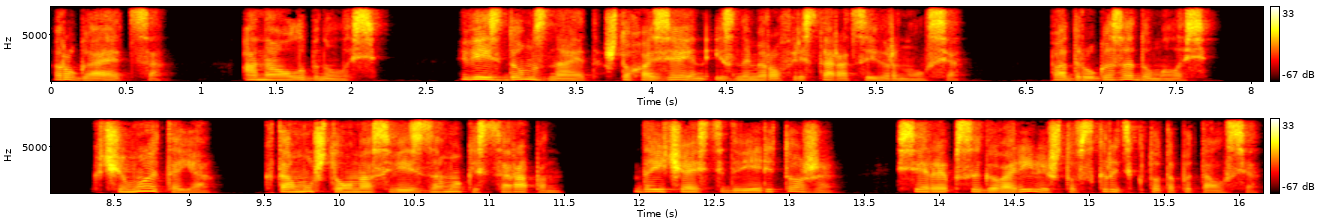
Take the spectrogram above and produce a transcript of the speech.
Ругается. Она улыбнулась. Весь дом знает, что хозяин из номеров ресторации вернулся. Подруга задумалась. К чему это я? К тому, что у нас весь замок исцарапан. Да и часть двери тоже. Серые псы говорили, что вскрыть кто-то пытался.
